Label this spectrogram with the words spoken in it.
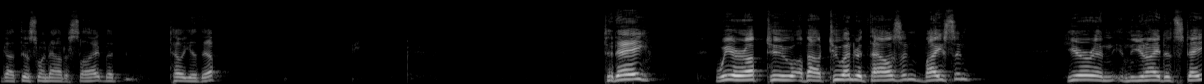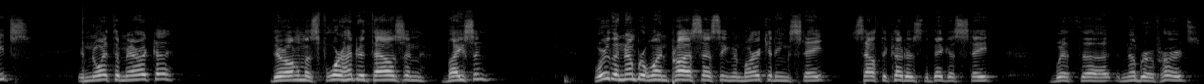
I got this one out of slide, but tell you that. Today, we are up to about 200,000 bison here in, in the United States. In North America, there are almost 400,000 bison. We're the number one processing and marketing state. South Dakota is the biggest state with a number of herds.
